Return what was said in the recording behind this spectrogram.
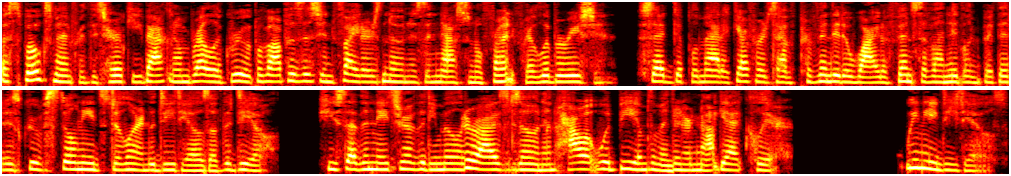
a spokesman for the Turkey-backed umbrella group of opposition fighters known as the National Front for Liberation, said diplomatic efforts have prevented a wide offensive on Idlib but that his group still needs to learn the details of the deal. He said the nature of the demilitarized zone and how it would be implemented are not yet clear. We need details,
